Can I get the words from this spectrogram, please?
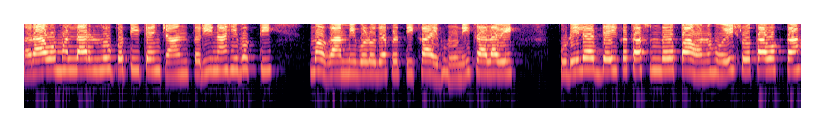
राव मल्हार नृपती त्यांच्या अंतरी नाही भक्ती. मग आम्ही बडोद्याप्रती काय म्हणून चालावे? पुढील अध्यायी कथा सुंदर पावन होय श्रोता वक्ता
